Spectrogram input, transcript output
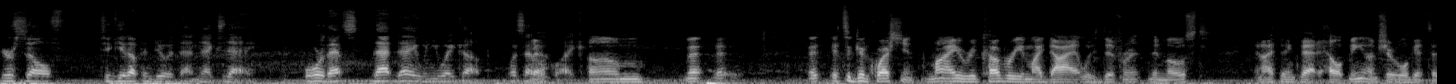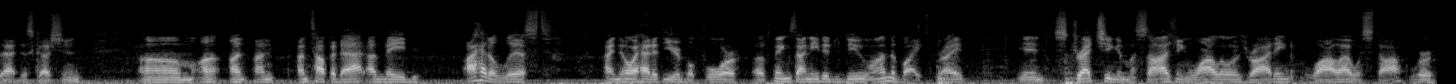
yourself to get up and do it that next day, or that's that day when you wake up? What's that yeah. look like? Um, it's a good question. My recovery and my diet was different than most, and I think that helped me. I'm sure we'll get to that discussion. Um, on, on, on top of that, I made, I had a list. I know I had it the year before of things I needed to do on the bike, right? And stretching and massaging while I was riding, while I was stopped, were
